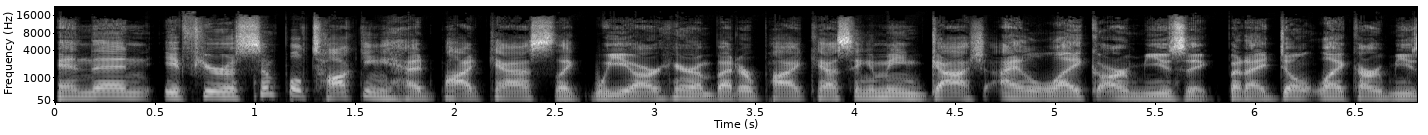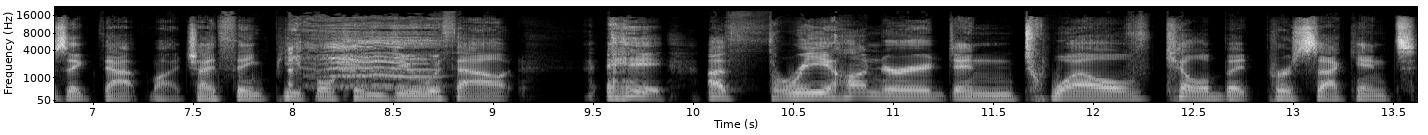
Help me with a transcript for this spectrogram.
And then if you're a simple talking head podcast like we are here on Better Podcasting, I mean, gosh, I like our music, but I don't like our music that much. I think people can do without a, a 312 kilobit per second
